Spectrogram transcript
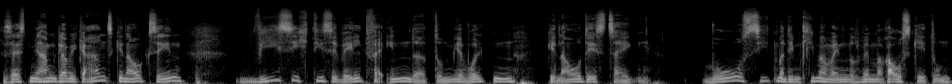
Das heißt, wir haben, glaube ich, ganz genau gesehen, wie sich diese Welt verändert. Und wir wollten genau das zeigen wo sieht man den Klimawandel, wenn man rausgeht? Und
